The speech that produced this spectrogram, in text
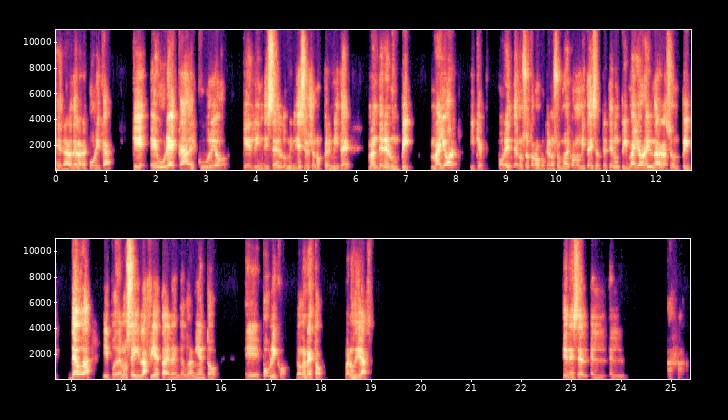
General de la República, que Eureka descubrió que el índice del 2018 nos permite mantener un PIB mayor y que por ende, nosotros los que no somos economistas, dice, usted tiene un PIB mayor, hay una relación PIB-deuda y podemos seguir la fiesta del endeudamiento eh, público. Don Ernesto, buenos días. Tienes el, el... Ajá.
